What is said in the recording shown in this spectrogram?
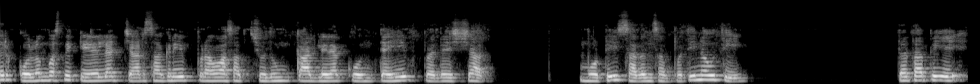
तर कोलंबसने केलेल्या चार सागरी प्रवासात शोधून काढलेल्या कोणत्याही प्रदेशात मोठी साधनसंपत्ती नव्हती. तथापि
